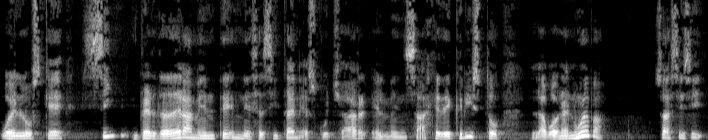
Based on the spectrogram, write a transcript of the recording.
o en los que sí verdaderamente necesitan escuchar el mensaje de Cristo, la buena nueva. O sea, si, si,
